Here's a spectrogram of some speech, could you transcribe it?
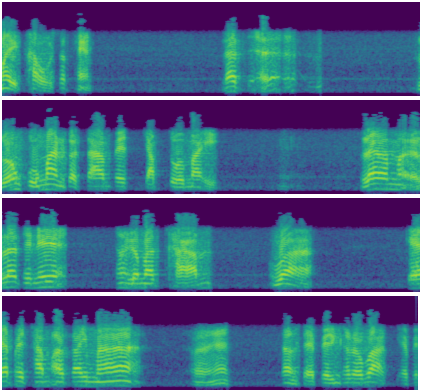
ไม่เข้าสักแห่ง แล้วหลวงปู่มั่นก็ตามไปจับตัวมาอีก แล้วแล้วทีนี้ท่านก็มาถามว่าแกไปทำอะไรมาตั้งแต่เป็นฆราวาสแกไป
